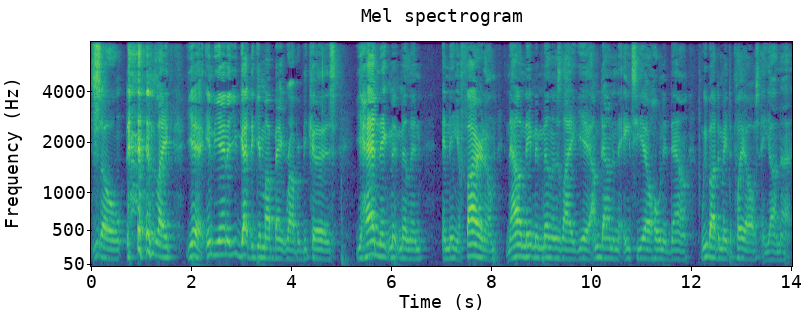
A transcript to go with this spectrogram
So, like, yeah, Indiana, you got to get my bank robber because you had Nate McMillan and then you fired him. Now Nate McMillan's like, yeah, I'm down in the ATL holding it down. We about to make the playoffs and y'all not.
